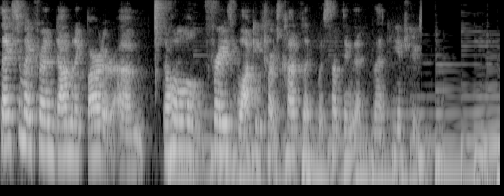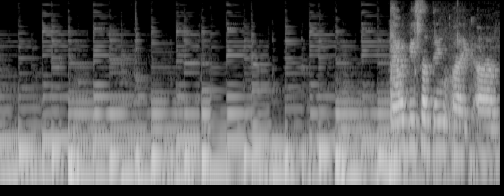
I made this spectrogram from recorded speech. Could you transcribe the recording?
thanks to my friend Dominic Barter, um, the whole phrase walking towards conflict was something that, that he introduced. Would be something like um,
